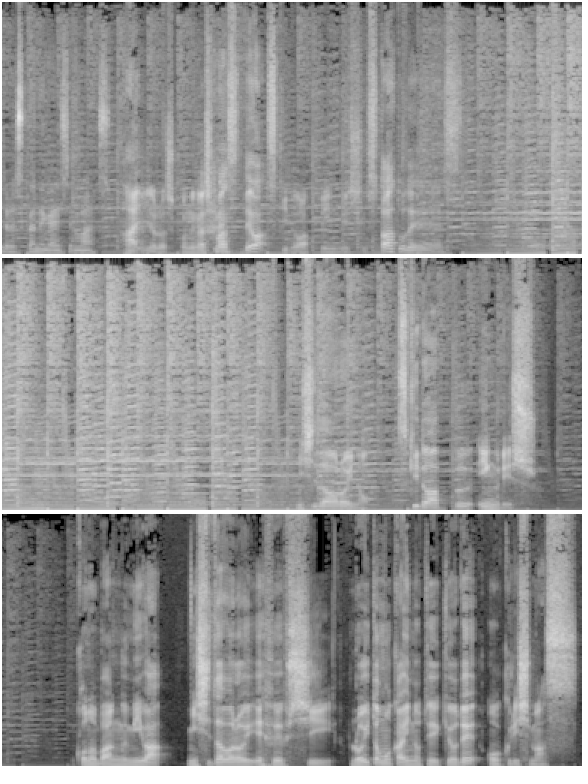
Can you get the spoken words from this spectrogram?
よろしくお願いします。はいよろしくお願いします。ではスキドアップイングリッシュスタートです。西澤ロイのスキドアップイングリッシュこの番組は西澤ロイ FFC ロイ友会の提供でお送りします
